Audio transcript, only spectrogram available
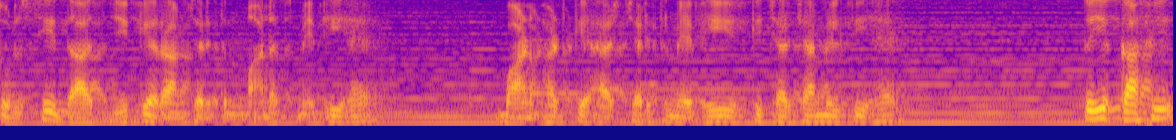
तुलसीदास जी के रामचरित मानस में भी है। बाणभट्ट के हर चरित्र में भी इसकी चर्चा मिलती है। तो ये काफ़ी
